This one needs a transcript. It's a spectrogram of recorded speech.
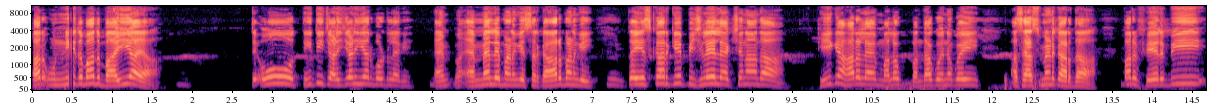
ਪਰ 19 ਤੋਂ ਬਾਅਦ 22 ਆਇਆ ਤੇ ਉਹ 30-30 40-40000 ਵੋਟ ਲੈ ਗਏ। ਐਮਐਲਏ ਬਣ ਗਏ, ਸਰਕਾਰ ਬਣ ਗਈ। ਤਾਂ ਇਸ ਕਰਕੇ ਪਿਛਲੇ ਇਲੈਕਸ਼ਨਾਂ ਦਾ ਠੀਕ ਹੈ, ਹਰ ਇਲੈ- ਮੰਨ ਲਓ ਬੰਦਾ ਕੋਈ ਨਾ ਕੋਈ ਅਸੈਸਮੈਂਟ ਕਰਦਾ, ਪਰ ਫਿਰ ਵੀ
